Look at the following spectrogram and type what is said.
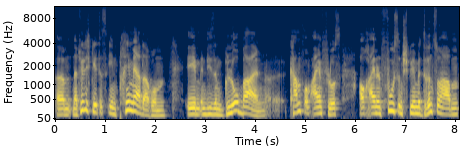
Ähm, natürlich geht es ihnen primär darum, eben in diesem globalen äh, Kampf um Einfluss auch einen Fuß im Spiel mit drin zu haben,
